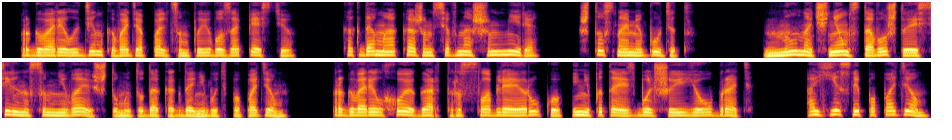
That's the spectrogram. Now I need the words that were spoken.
— проговорила Динка, водя пальцем по его запястью, «когда мы окажемся в нашем мире, что с нами будет?» «Ну, начнем с того, что я сильно сомневаюсь, что мы туда когда-нибудь попадем», — проговорил Хоегард, расслабляя руку и не пытаясь больше ее убрать. «А если попадем,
